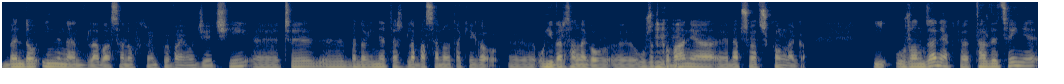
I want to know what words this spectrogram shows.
Będą inne dla basenu, w którym pływają dzieci, y, czy y, będą inne też dla basenu takiego y, uniwersalnego użytkowania, mhm. na przykład szkolnego. I urządzenia, które tradycyjnie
